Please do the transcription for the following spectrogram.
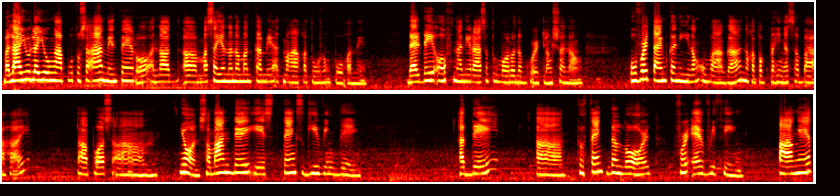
Malayo-layo nga po to sa amin pero anad, uh, masaya na naman kami at makakatulong po kami. Dahil day off na ni Rasa tomorrow, nag-work lang siya ng overtime kaninang umaga, nakapagpahinga sa bahay. Tapos, um, yun, sa Monday is Thanksgiving Day. A day uh, to thank the Lord for everything. Pangit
